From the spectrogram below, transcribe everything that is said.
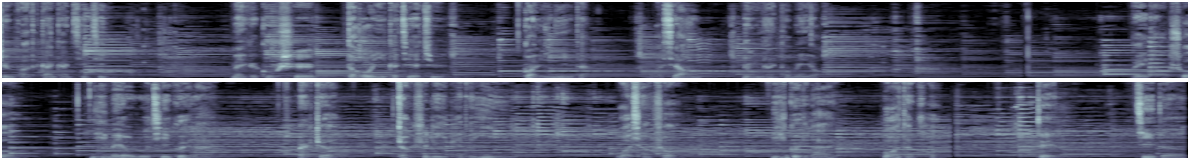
蒸发得干干净净。每个故事都有一个结局，关于你的，我想永远都没有。北岛说：“你没有如期归来，而这正是离别的意义。”我想说：“你归来，我等候。”对了，记得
